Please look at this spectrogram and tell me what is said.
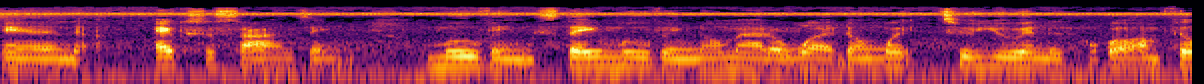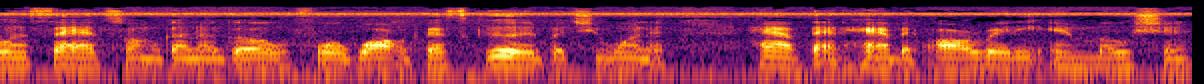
and exercising moving, stay moving no matter what. Don't wait till you're in the, well, I'm feeling sad, so I'm to go for a walk. That's good, but you want to have that habit already in motion.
